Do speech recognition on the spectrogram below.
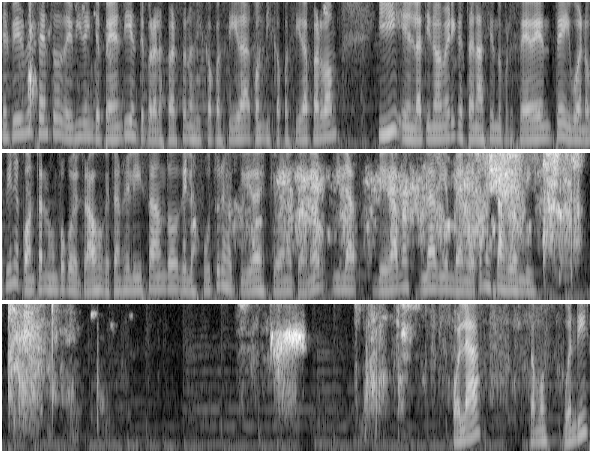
del primer centro de vida independiente para las personas discapacidad, con discapacidad, perdón, y en Latinoamérica están haciendo precedente y bueno, viene a contarnos un poco del trabajo que están realizando, de las futuras actividades que van a tener y la, le damos la bienvenida. ¿Cómo estás, Wendy? Hola, ¿estamos Wendy?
